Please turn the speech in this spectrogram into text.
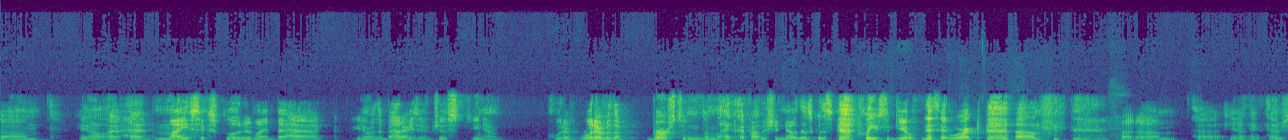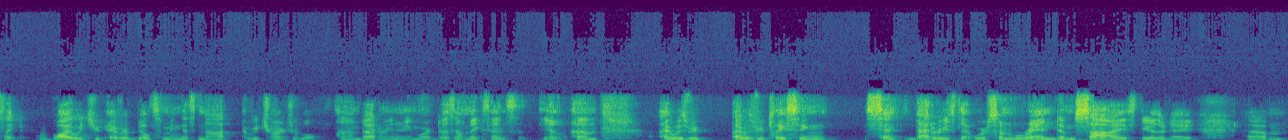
Um, you know, I've had mice explode in my bag. You know, the batteries have just, you know, whatever whatever the burst in them. I, I probably should know this because we used to deal with this at work. Um, but um, uh, you know, I was just like, why would you ever build something that's not a rechargeable um, battery anymore? It does not make sense. You know, um, I was re- I was replacing sent batteries that were some random size the other day. Um,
